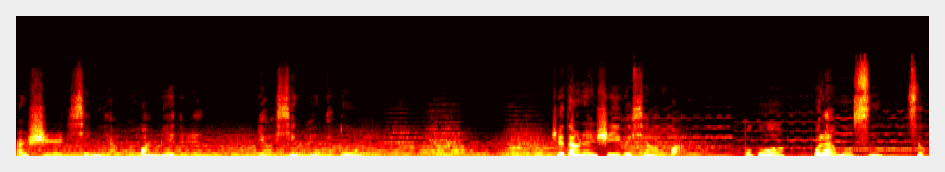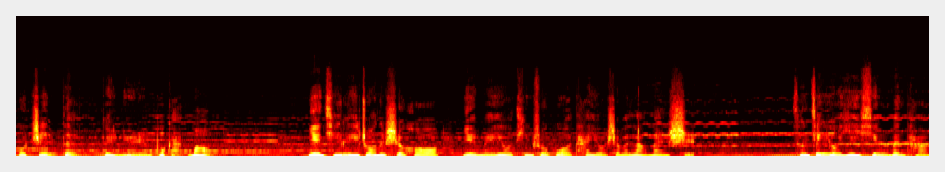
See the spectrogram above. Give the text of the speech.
而使信仰幻灭的人要幸运得多。”这当然是一个笑话，不过。勃拉姆斯似乎真的对女人不感冒，年轻力壮的时候也没有听说过他有什么浪漫史。曾经有异性问他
